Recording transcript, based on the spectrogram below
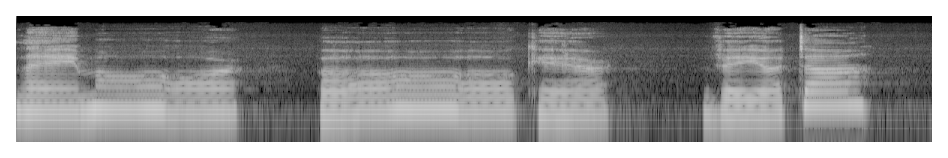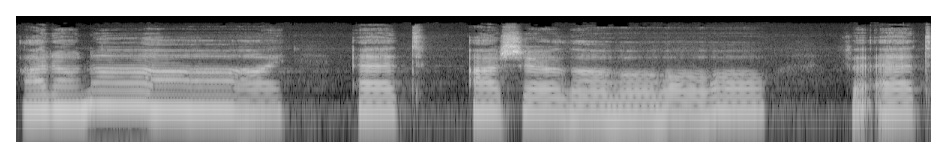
Lemor Boker Veyoda Adonai Et Asher ואת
